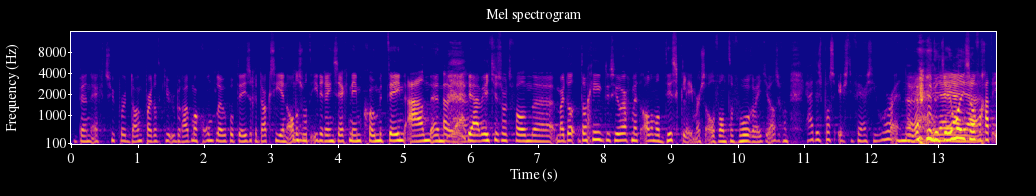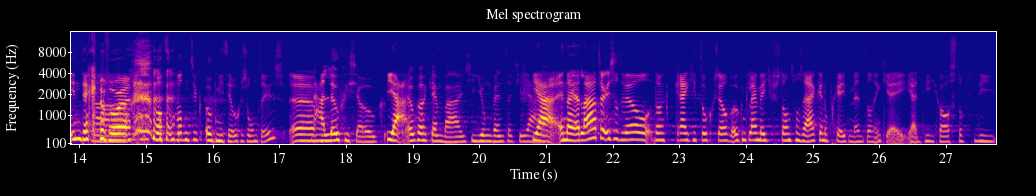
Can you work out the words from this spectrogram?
ben echt super dankbaar dat ik hier überhaupt mag rondlopen op deze redactie. En alles Mhm. wat iedereen zegt, neem ik gewoon meteen aan. En Oh ja. ja, weet je, een soort van. eh, maar dat, dan ging ik dus heel erg met allemaal disclaimers al van tevoren. Weet je wel, zo van ja, het is pas eerste versie hoor. En Oh eh, ja. dat Ja, je helemaal jezelf gaat indekken Ah. voor. eh, wat, wat natuurlijk ook niet heel gezond is. Nou, logisch ook. Ja. Ook wel herkenbaar als je jong bent dat je... Ja, ja. en nou ja, later is dat wel, dan krijg je toch zelf ook een klein beetje verstand van zaken. En op een gegeven moment dan denk je, hey, ja, die gast of die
